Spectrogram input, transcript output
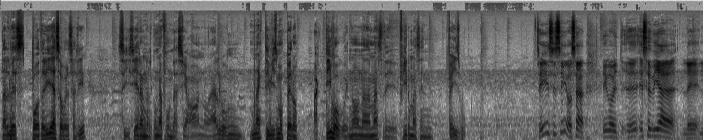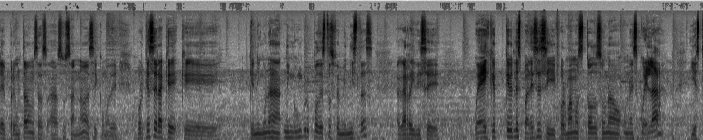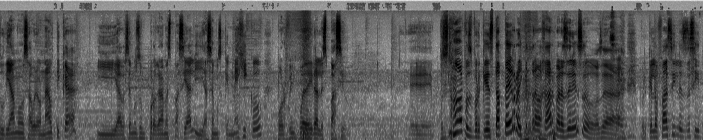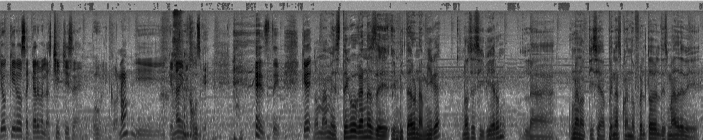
tal vez podría sobresalir si hicieran alguna fundación o algo, un, un activismo pero activo, güey, no nada más de firmas en Facebook. Sí, sí, sí, o sea, digo, e- ese día le, le preguntábamos a, a Susan, ¿no? Así como de, ¿por qué será que, que, que ninguna, ningún grupo de estos feministas agarra y dice, güey, ¿qué, qué les parece si formamos todos una, una escuela y estudiamos aeronáutica y hacemos un programa espacial y hacemos que México por fin pueda ir al espacio? Eh, pues no, pues porque está perro, hay que trabajar para hacer eso. O sea, Sí. porque lo fácil es decir, yo quiero sacarme las chichis en público, ¿no? Y que nadie me juzgue. este, que No mames, tengo ganas de invitar a una amiga. No sé si vieron la una noticia apenas cuando fue el, todo el desmadre de,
